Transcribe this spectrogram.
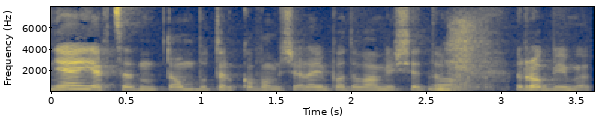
Nie, ja chcę tą butelkową zieleń, podoba mi się to, robimy.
